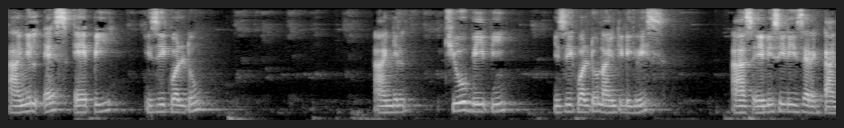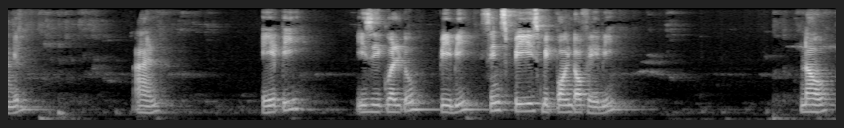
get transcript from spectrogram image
angle SAP is equal to angle QBP is equal to 90 degrees as ABCD is a rectangle and AP is equal to PB since P is midpoint of AB. Now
